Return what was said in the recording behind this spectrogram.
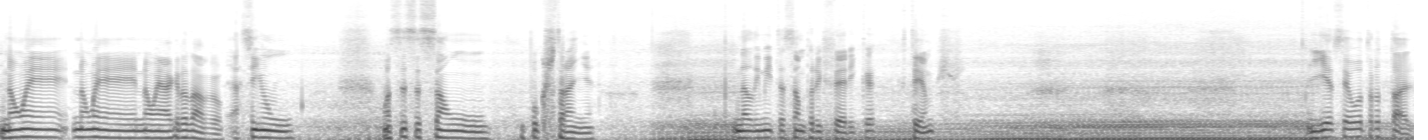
não, é, não, é, não é agradável. É assim um, uma sensação um pouco estranha na limitação periférica que temos. E esse é outro detalhe.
